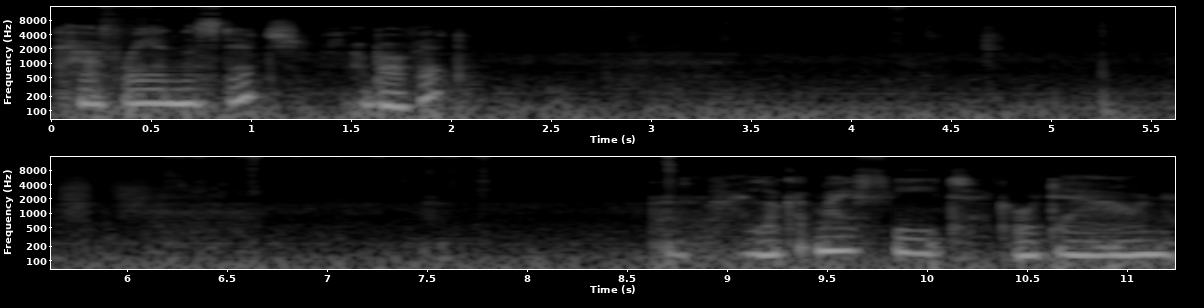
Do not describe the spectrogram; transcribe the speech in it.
halfway in the stitch above it. I look at my feet go down.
